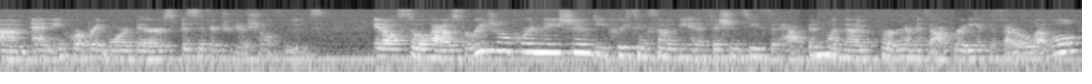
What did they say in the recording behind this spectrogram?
um, and incorporate more of their specific traditional foods. It also allows for regional coordination, decreasing some of the inefficiencies that happen when the program is operating at the federal level.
